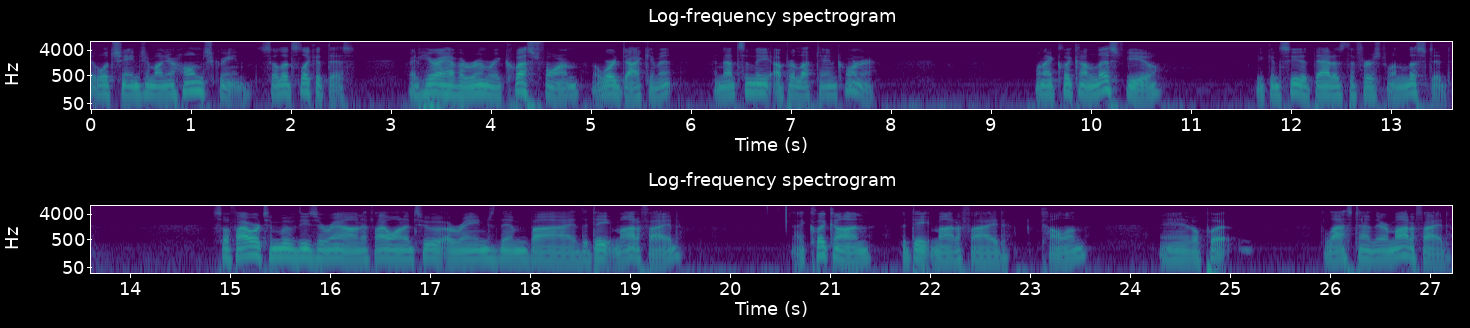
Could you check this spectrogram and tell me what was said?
it will change them on your home screen. So let's look at this. Right here I have a room request form, a Word document, and that's in the upper left hand corner. When I click on list view, you can see that that is the first one listed. So if I were to move these around, if I wanted to arrange them by the date modified, I click on the date modified column and it'll put the last time they were modified.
